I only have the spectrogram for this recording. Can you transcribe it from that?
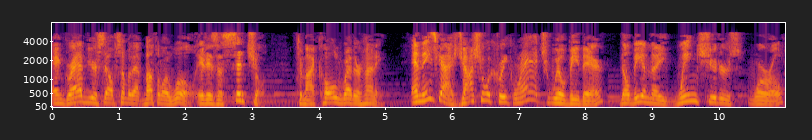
and grab yourself some of that buffalo wool. It is essential to my cold weather hunting. And these guys, Joshua Creek Ranch, will be there. They'll be in the wing shooters world.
